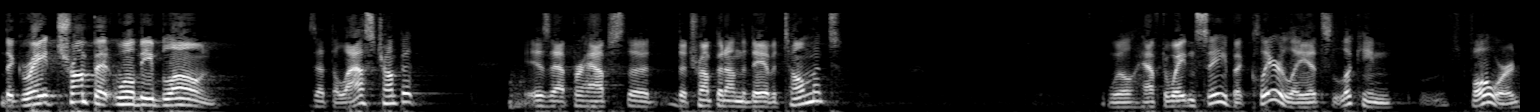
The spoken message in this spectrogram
The great trumpet will be blown. Is that the last trumpet? Is that perhaps the, the trumpet on the Day of Atonement? We'll have to wait and see, but clearly it's looking forward,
